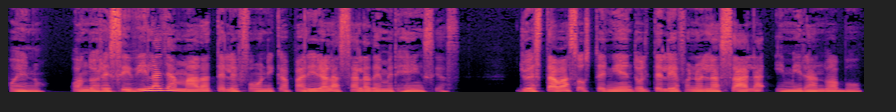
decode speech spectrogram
Bueno, cuando recibí la llamada telefónica para ir a la sala de emergencias, yo estaba sosteniendo el teléfono en la sala y mirando a Bob.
